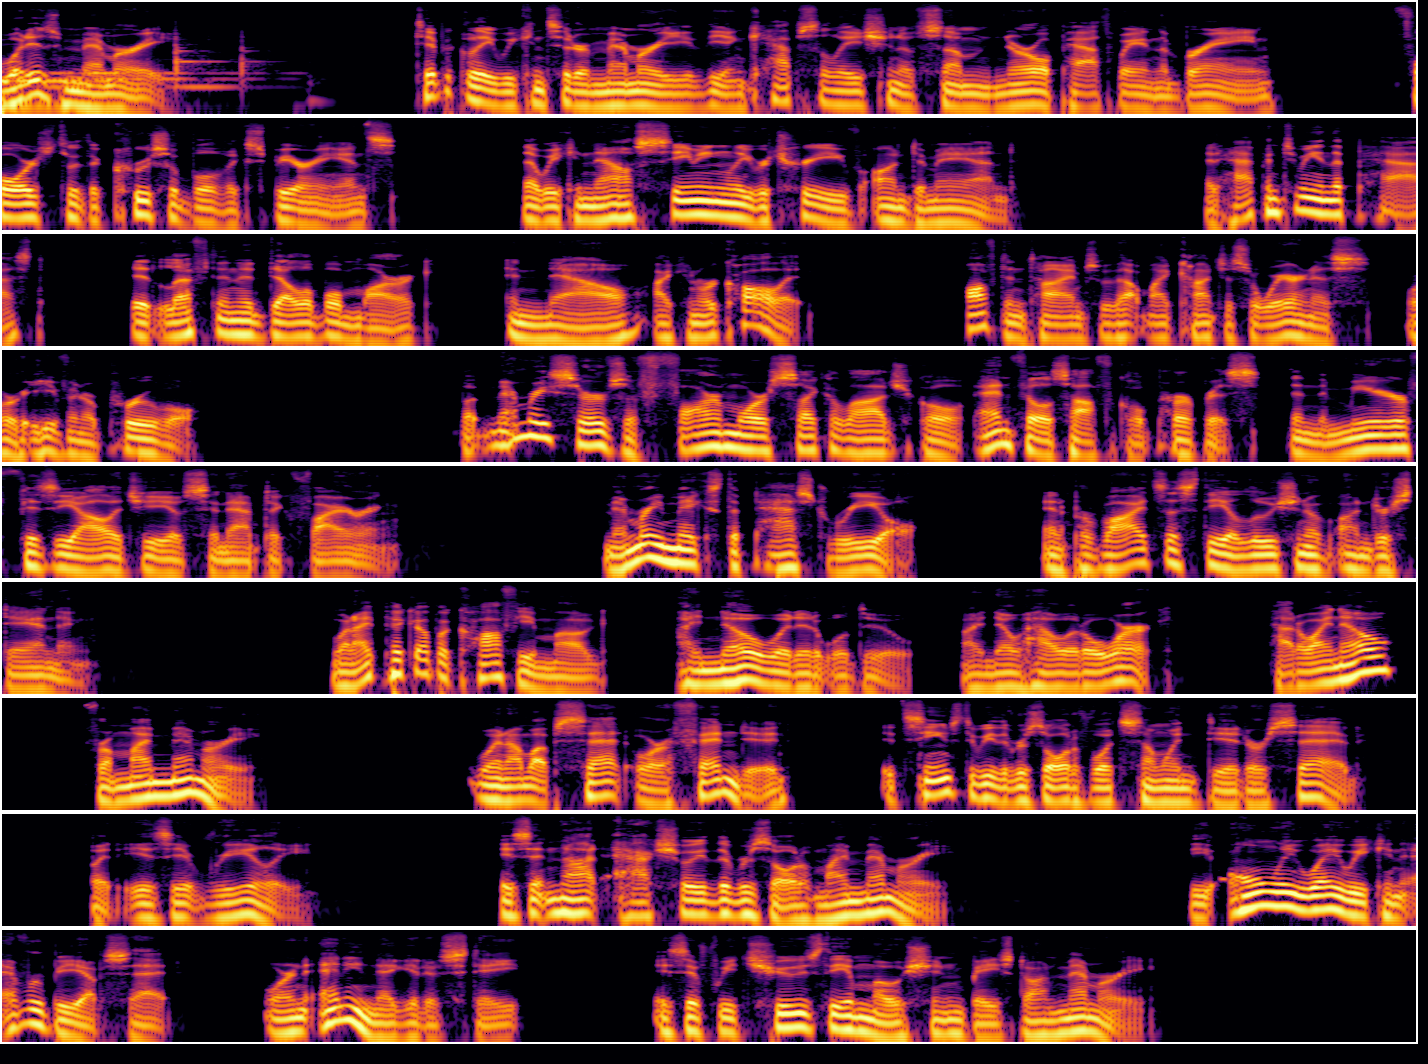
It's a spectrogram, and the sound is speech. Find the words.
What is memory? Typically, we consider memory the encapsulation of some neural pathway in the brain, forged through the crucible of experience, that we can now seemingly retrieve on demand. It happened to me in the past, it left an indelible mark, and now I can recall it, oftentimes without my conscious awareness or even approval. But memory serves a far more psychological and philosophical purpose than the mere physiology of synaptic firing. Memory makes the past real and provides us the illusion of understanding. When I pick up a coffee mug, I know what it will do. I know how it'll work. How do I know? From my memory. When I'm upset or offended, it seems to be the result of what someone did or said. But is it really? Is it not actually the result of my memory? The only way we can ever be upset, or in any negative state, is if we choose the emotion based on memory.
